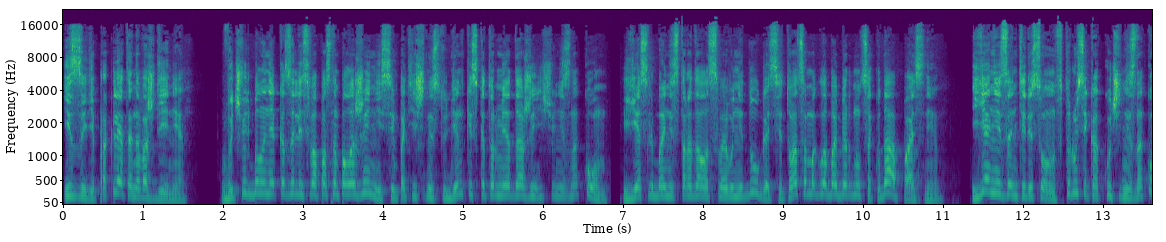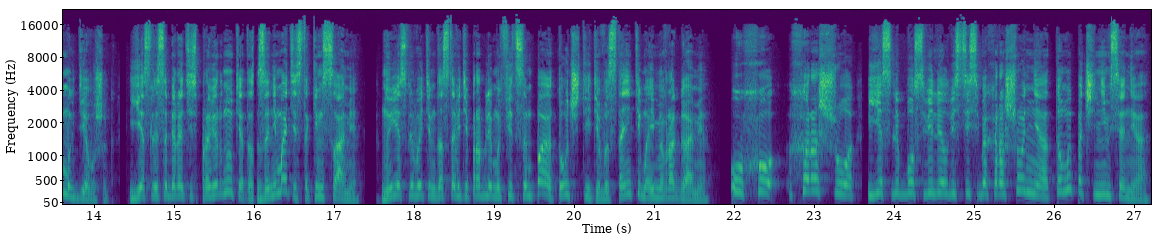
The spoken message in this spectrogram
Изыди, проклятое наваждение. Вы чуть было не оказались в опасном положении, симпатичные студентки, с которыми я даже еще не знаком. Если бы я не от своего недуга, ситуация могла бы обернуться куда опаснее. Я не заинтересован в трусиках кучи незнакомых девушек. Если собираетесь провернуть это, занимайтесь таким сами. Но если вы этим доставите проблемы Фит-сэмпаю, то учтите, вы станете моими врагами. Ухо, хорошо. Если босс велел вести себя хорошо, ня, то мы подчинимся, ня.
